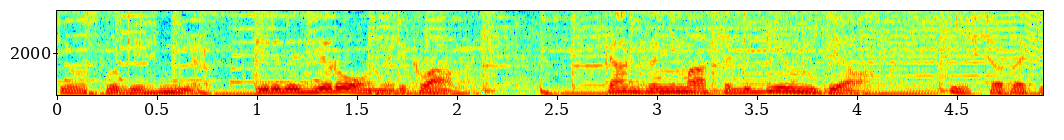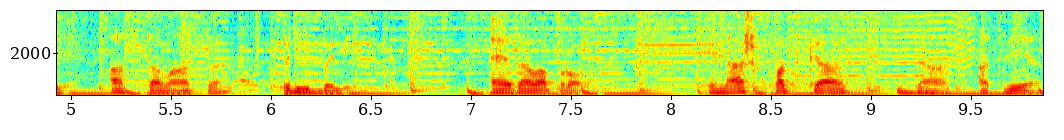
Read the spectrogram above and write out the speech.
и услуги в мир передозированной рекламой? Как заниматься любимым делом и все-таки оставаться в прибыли? Это вопрос. И наш подкаст даст ответ.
